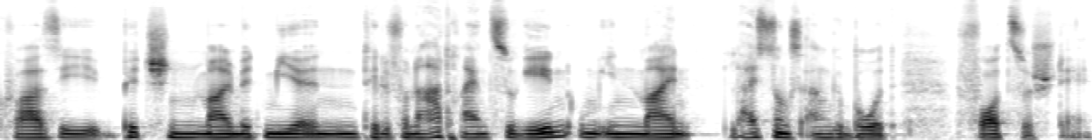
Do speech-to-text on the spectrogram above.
quasi pitchen, mal mit mir in ein Telefonat reinzugehen, um ihnen mein Leistungsangebot vorzustellen.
